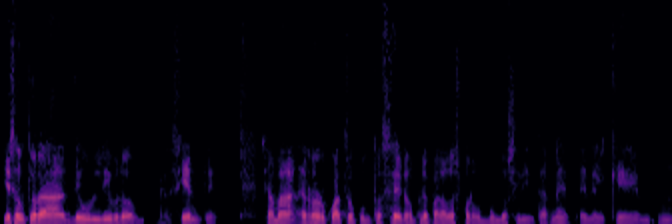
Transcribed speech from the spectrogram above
y es autora de un libro reciente se llama Error 4.0, preparados para un mundo sin Internet, en el que mm,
